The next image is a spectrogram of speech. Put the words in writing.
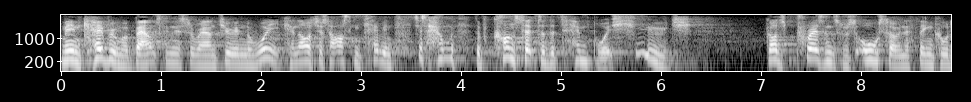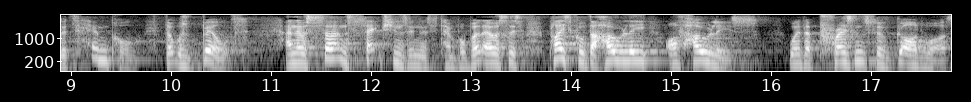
Me and Kevin were bouncing this around during the week, and I was just asking Kevin, just help me. The concept of the temple, it's huge. God's presence was also in a thing called a temple that was built. And there were certain sections in this temple, but there was this place called the Holy of Holies, where the presence of God was.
